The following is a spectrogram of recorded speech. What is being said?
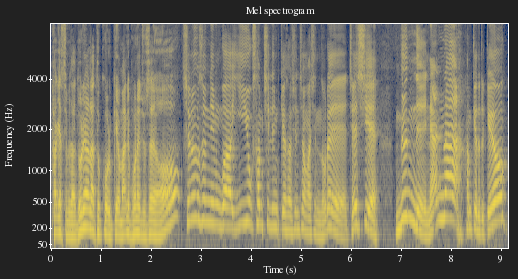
하겠습니다. 노래 하나 듣고 올게요. 많이 보내주세요. 신은수님과 2637님께서 신청하신 노래 제시의 는는안나 함께 들을게요.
